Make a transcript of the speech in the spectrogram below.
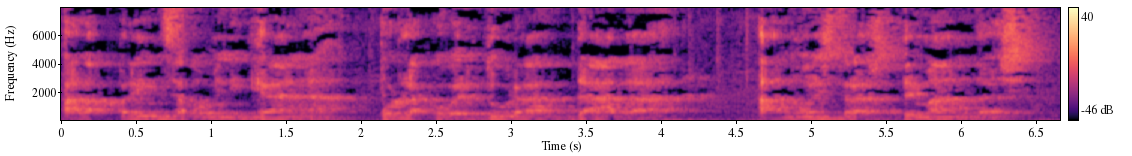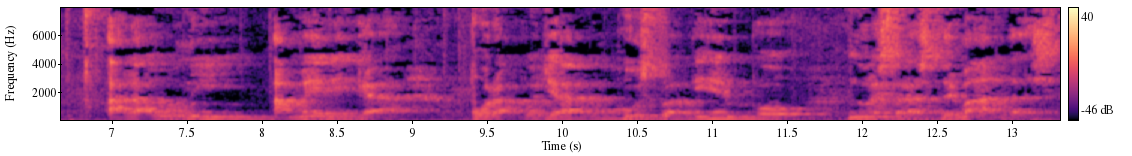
a la prensa dominicana por la cobertura dada a nuestras demandas, a la Uni América por apoyar justo a tiempo nuestras demandas.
